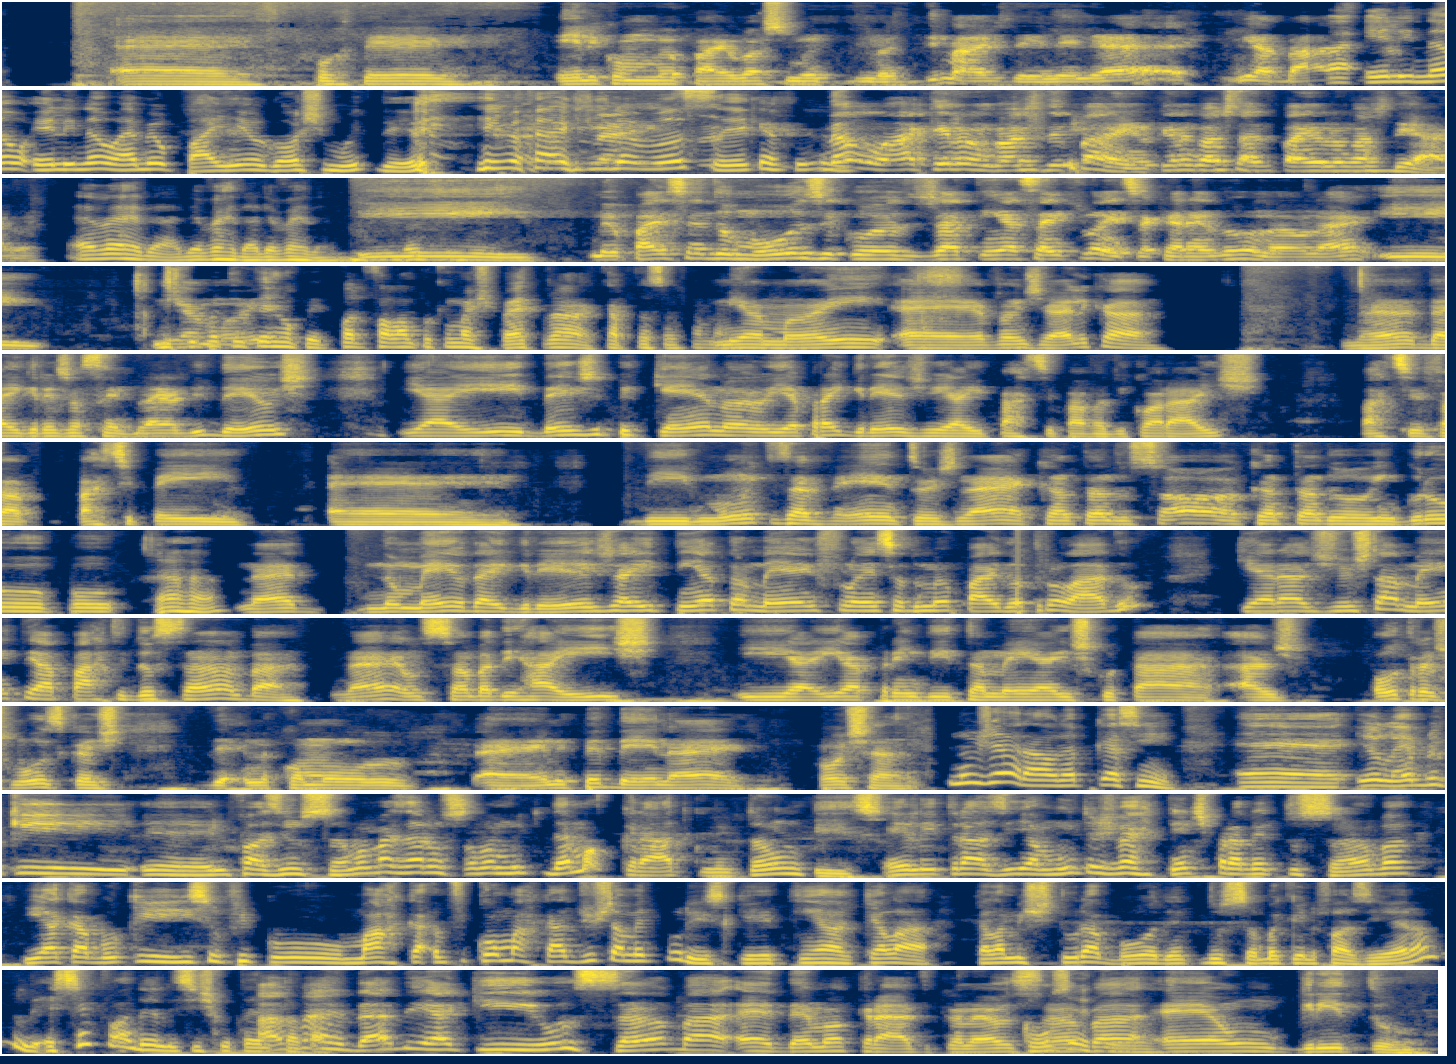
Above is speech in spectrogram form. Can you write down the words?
É, por ter ele como meu pai, eu gosto muito de- demais dele. Ele é minha base. Ah, ele, não, ele não é meu pai e eu gosto muito dele. Imagina é você que é filho. Não há quem não goste de painho. Quem não gosta de painho não gosta de água. É verdade, é verdade, é verdade. E meu pai sendo músico já tinha essa influência, querendo ou não, né? E minha Desculpa te mãe, interromper, tu pode falar um pouquinho mais perto pra captação também. minha mãe é evangélica, né? Da Igreja Assembleia de Deus. E aí, desde pequeno, eu ia para a igreja e aí participava de corais. Participa, participei é, de muitos eventos, né? Cantando só, cantando em grupo. Aham. né, no meio da igreja e tinha também a influência do meu pai do outro lado, que era justamente a parte do samba, né, o samba de raiz. E aí aprendi também a escutar as outras músicas como é, MPB, né? Poxa, No geral, né? Porque assim, é, eu lembro que é, ele fazia um samba, mas era um samba muito democrático. Então, isso. ele trazia muitas vertentes para dentro do samba e acabou que isso ficou marcado, ficou marcado justamente por isso, que tinha aquela, aquela mistura boa dentro do samba que ele fazia. Era é sempre uma delícia escutar ele A tocar. verdade é que o samba é democrático, né? O Com samba certeza. é um grito.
